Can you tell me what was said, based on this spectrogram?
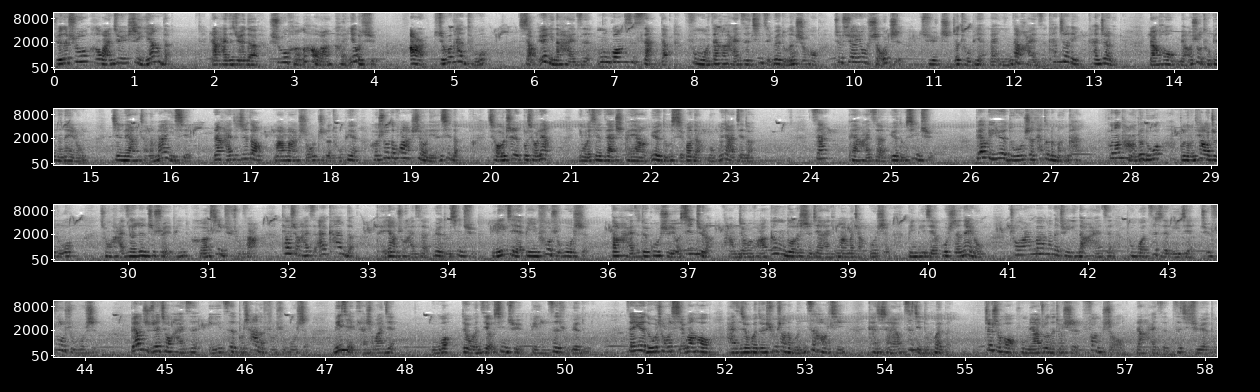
觉得书和玩具是一样的，让孩子觉得书很好玩、很有趣。二、学会看图。小月龄的孩子目光是散的，父母在和孩子亲子阅读的时候，就需要用手指去指着图片来引导孩子看这里，看这里，然后描述图片的内容，尽量讲得慢一些，让孩子知道妈妈手指的图片和说的话是有联系的。求质不求量，因为现在是培养阅读习惯的萌芽阶段。三、培养孩子阅读兴趣，不要给阅读设太多的门槛，不能躺着读，不能跳着读。从孩子的认知水平和兴趣出发，挑选孩子爱看的，培养出孩子的阅读兴趣，理解并复述故事。当孩子对故事有兴趣了，他们就会花更多的时间来听妈妈讲故事，并理解故事的内容，从而慢慢的去引导孩子通过自己的理解去复述故事。不要只追求孩子一字不差的复述故事，理解才是关键。五，对文字有兴趣并自主阅读，在阅读成为习惯后，孩子就会对书上的文字好奇，开始想要自己读绘本。这时候，父母要做的就是放手，让孩子自己去阅读。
